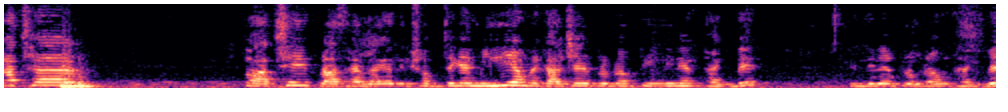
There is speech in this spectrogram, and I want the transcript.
কাছাড় তো আছেই প্লাস হাইলাকান্দি সব জায়গায় মিলিয়ে আমরা কালচারাল প্রোগ্রাম তিন দিনের থাকবে। তিন দিনের প্রোগ্রাম থাকবে।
